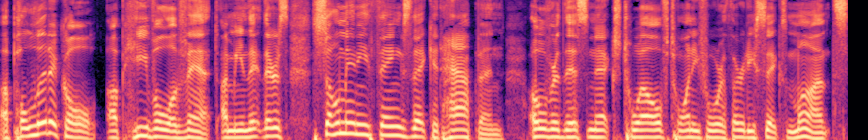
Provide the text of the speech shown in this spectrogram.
a political upheaval event. I mean, th- there's so many things that could happen over this next 12, 24, 36 months.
